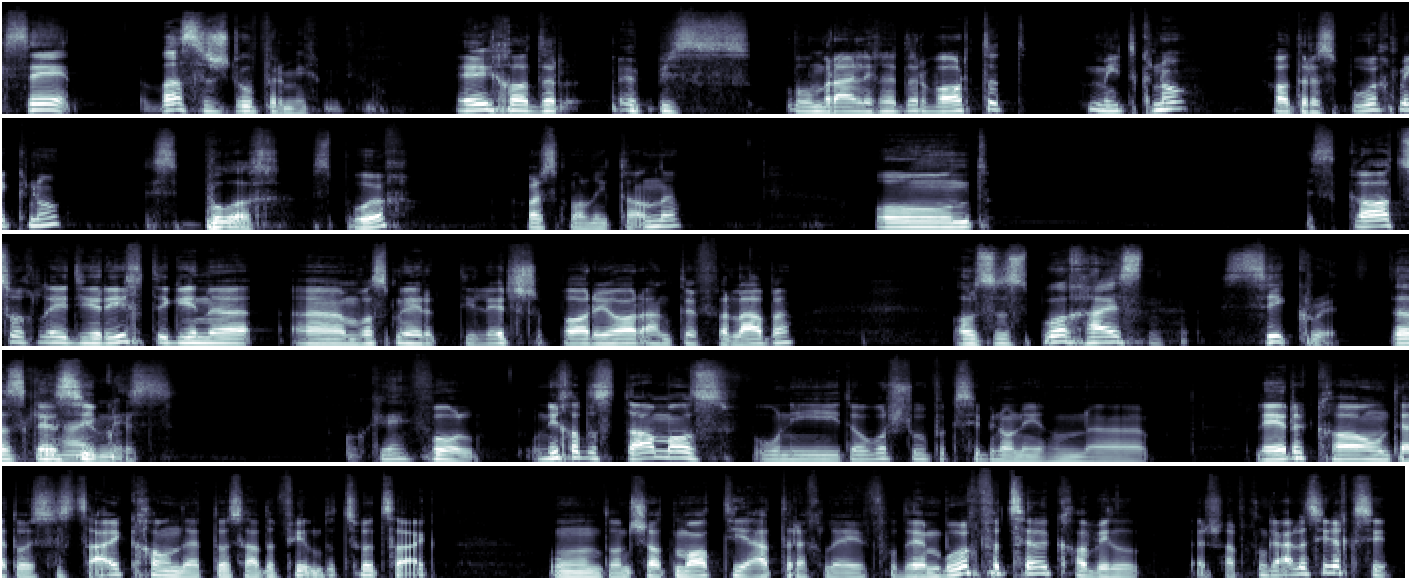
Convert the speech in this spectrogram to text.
sehen, was hast du für mich mitgenommen? Hey, ich habe dir etwas, was man eigentlich nicht erwartet, mitgenommen. Ich habe dir ein Buch mitgenommen. Ein Buch. Ein Buch. Ich kann es mal nicht an. Und es geht so ein bisschen in die Richtung rein, ähm, was wir die letzten paar Jahre haben dürfen erleben. Also das Buch heißt Secret, das The Geheimnis. Okay. Voll. Und ich habe das damals, als ich in der Oberstufe war, noch einen äh, Lehrer gehabt und er hat uns das gezeigt und er hat uns auch den Film dazu gezeigt. Und anstatt Matti hat er ein bisschen von dem Buch erzählt, weil er ist einfach ein geiler Sicht war.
